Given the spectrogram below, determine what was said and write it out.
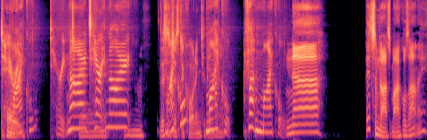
Terry. Michael? Terry. No, Terry. No. Mm, this Michael? is just according to the internet. Michael. I feel like Michael. Nah. There's some nice Michaels, aren't there?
